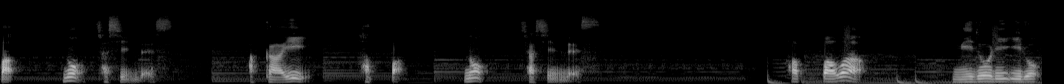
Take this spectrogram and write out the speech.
ぱの写真です。赤い葉っぱの写真です。葉っぱは緑色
